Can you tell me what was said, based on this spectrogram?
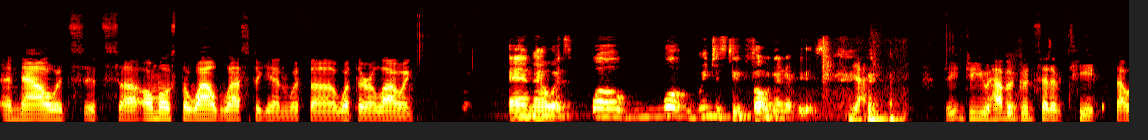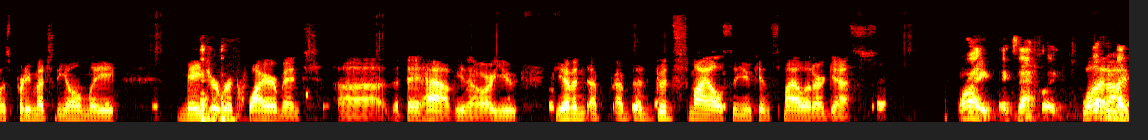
and now it's it's uh, almost the Wild West again with uh, what they're allowing. And now it's, well, well we just do phone interviews. Yeah. do, do you have a good set of teeth? That was pretty much the only major requirement uh, that they have. You know, are you do you have an, a, a good smile so you can smile at our guests? Right, exactly. Well, and I,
